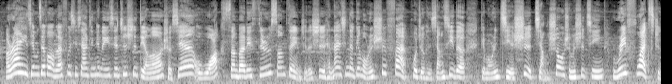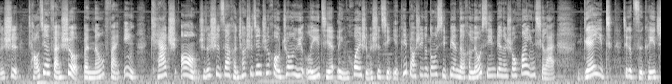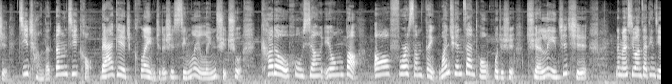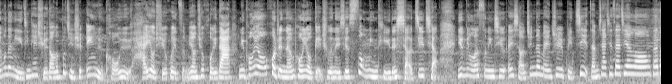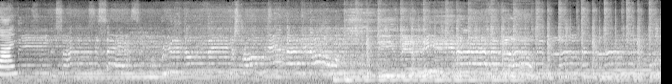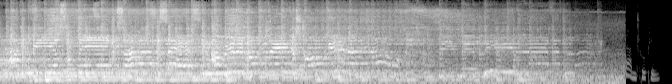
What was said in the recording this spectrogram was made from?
Alright，节目最后我们来复习一下今天的一些知识点喽。首先，walk somebody through something 指的是很耐心的给某人示范，或者很详细的给某人解释、讲授什么事情。reflex 指的是条件反射、本能反应。catch on 指的是在很长时间之后终于理解、领会什么事情，也可以表示一个东西变得很流行、变得受欢迎起来。gate 这个词可以指机场的登机口，baggage claim 指的是行李领取处，cuddle 互相拥抱，all for something 完全赞同或者是全力支持。那么，希望在听节目的你，今天学到的不仅是英语口语，还有学会怎么样去回答女朋友或者男朋友给出的那些送命题的小技巧。You've been listening to A 小军的美剧笔记，咱们下期再见喽，拜拜。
